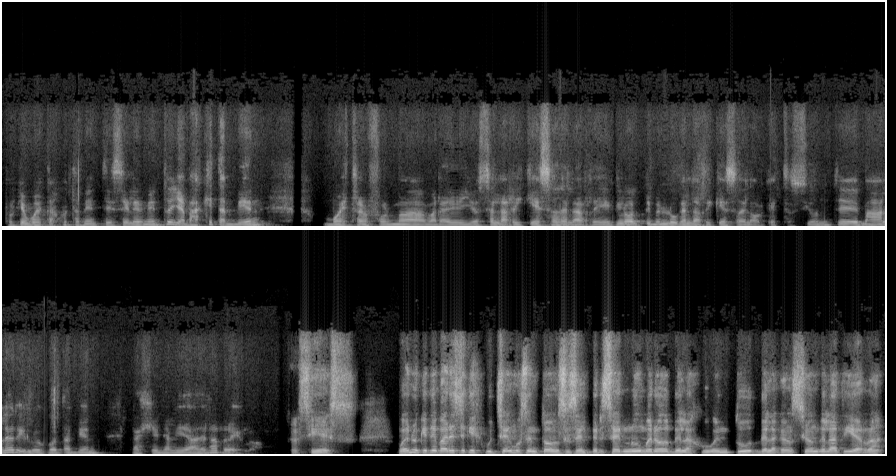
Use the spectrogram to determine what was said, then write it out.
porque muestra justamente ese elemento y además que también muestra en forma maravillosa la riqueza del arreglo, en primer lugar la riqueza de la orquestación de Mahler y luego también la genialidad del arreglo. Así es. Bueno, ¿qué te parece que escuchemos entonces el tercer número de la juventud de la canción de la tierra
